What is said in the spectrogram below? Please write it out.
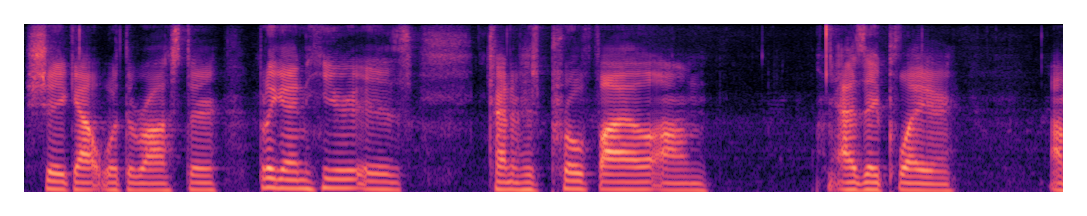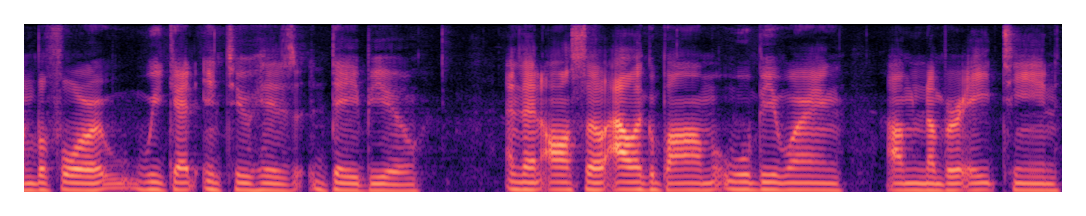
shake out with the roster. But again, here is kind of his profile um, as a player um, before we get into his debut. And then also Alec Bohm will be wearing um, number 18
